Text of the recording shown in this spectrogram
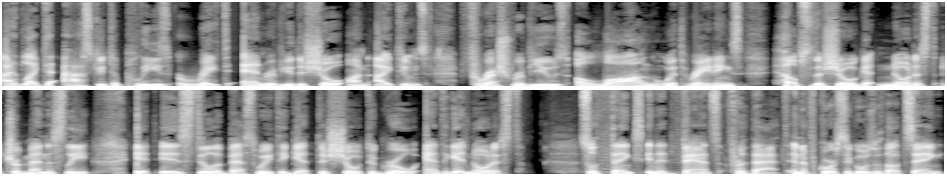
I'd like to ask you to please rate and review the show on iTunes. Fresh reviews along with ratings helps the show get noticed tremendously. It is still the best way to get the show to grow and to get noticed. So thanks in advance for that. And of course, it goes without saying,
